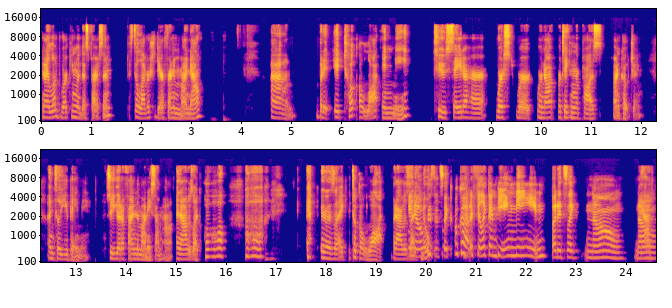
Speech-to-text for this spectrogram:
And I loved working with this person. I still love her. She's a dear friend of mine now. Um, but it, it took a lot in me to say to her, we're, we're, we're not, we're taking a pause on coaching until you pay me. So you got to find the money somehow. And I was like, oh, oh, it was like it took a lot, but I was I like, know, nope. It's like, oh God, I feel like I'm being mean, but it's like, no, no. Yeah.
